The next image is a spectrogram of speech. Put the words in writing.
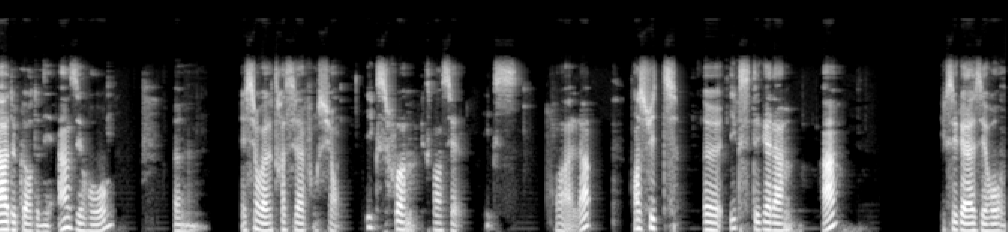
A de coordonnées 1, 0. Euh, ici on va tracer la fonction x fois exponentielle x. Voilà. Ensuite, x est égal à 1, x est égal à 0,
